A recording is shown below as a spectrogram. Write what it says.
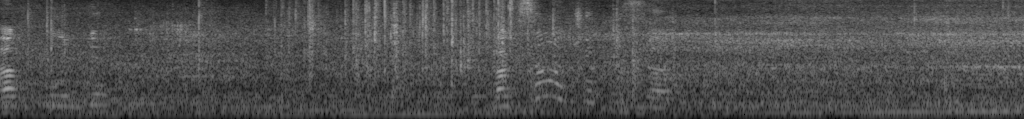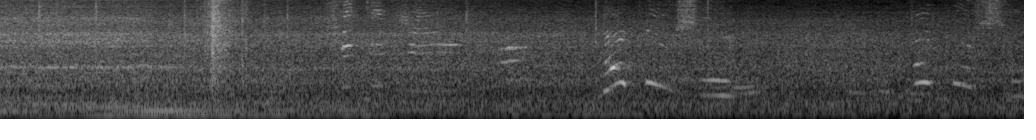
Bak buldum. Baksana çok güzel. Ne yapıyorsun? Ne yapıyorsun?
